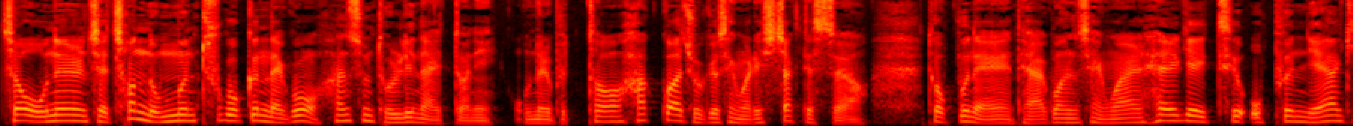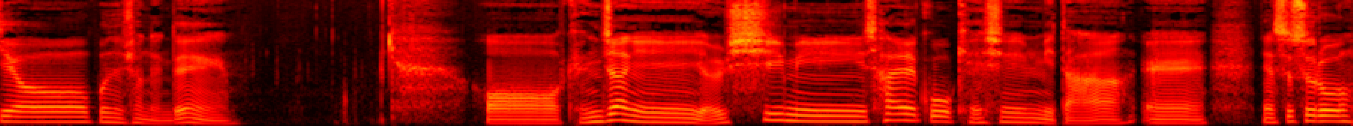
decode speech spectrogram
저 오늘 제 첫 논문 투고 끝내고 한숨 돌리나 했더니 오늘부터 학과 조교 생활이 시작됐어요. 덕분에 대학원 생활 hell gate 오픈 예약이요 보내셨는데, 어, 굉장히 열심히 살고 계십니다. 예, 그냥 스스로,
